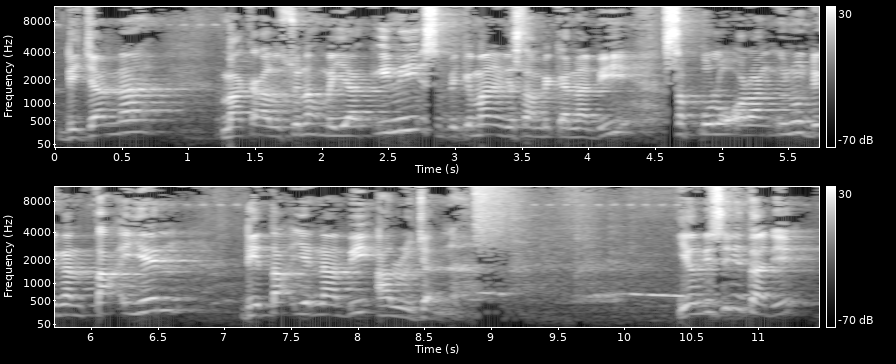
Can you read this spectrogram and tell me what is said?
di jannah maka al sunnah meyakini sebagaimana yang disampaikan Nabi 10 orang ini dengan takyin di takyin Nabi alul jannah yang di sini tadi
